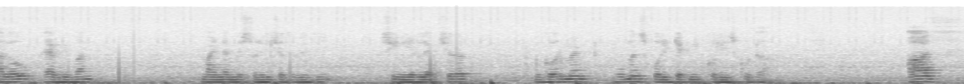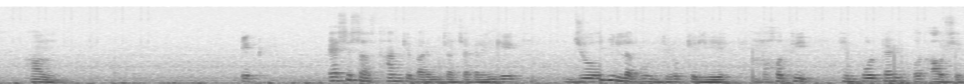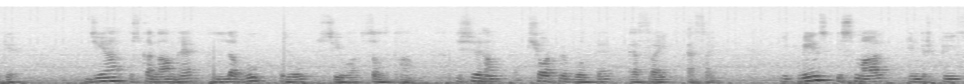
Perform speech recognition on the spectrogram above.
Hello everyone my name is Sunil Chaturvedi senior lecturer government women's polytechnic college Kota आज हम एक ऐसे संस्थान के बारे में चर्चा करेंगे जो भी लघु उद्योग के लिए बहुत ही इम्पोर्टेंट और आवश्यक है। जी हाँ उसका नाम है लघु उद्योग सेवा संस्थान। जिसे हम शॉर्ट में बोलते हैं S I S I it means small industries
